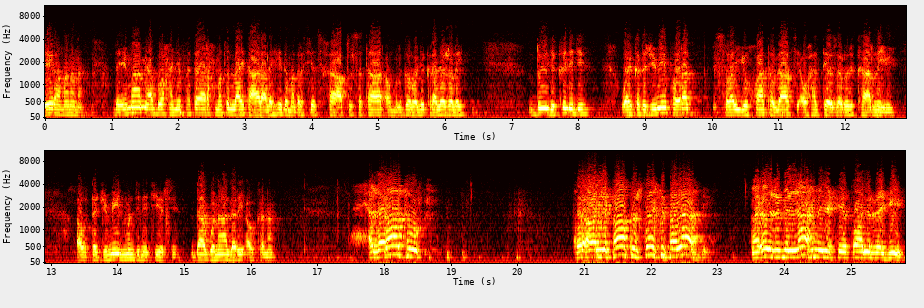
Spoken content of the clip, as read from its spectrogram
ډیره مننه د امام ابو حنیفه رحمت الله تعالی علیه د مدرسې څخه عبدالستار او ملګرو لیک را لېږلی دوی لیکلي دي وایي که د جمعې په ورځ سړی یو خوا ته ولاړ سي او هلته یو ضروري کار نه وي او د جمعې لمونځ یې تیر سي دا ګناه لري او که نه حضراتو قرآن پاک ستاسو په یاد دی اعوذ بالله من الشیطان الرجیم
